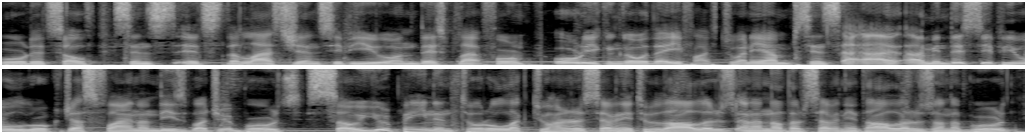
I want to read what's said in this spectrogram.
board itself since it's the last gen CPU on this platform or you can go with the A520M since I, I mean this CPU will work just fine on these budget boards so you're paying in total like $272 and another $70 on a board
